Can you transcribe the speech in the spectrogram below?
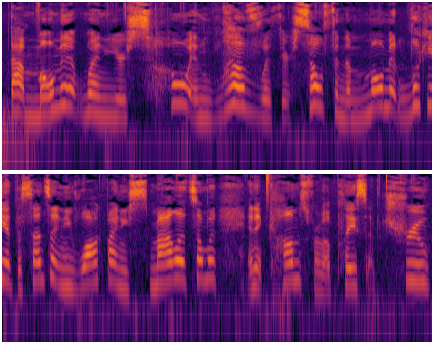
that moment when you're so in love with yourself in the moment, looking at the sunset, and you walk by and you smile at someone, and it comes from a place of true,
